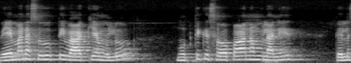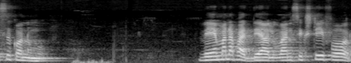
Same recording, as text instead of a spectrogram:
వేమన సూక్తి వాక్యములు ముక్తికి సోపానములని తెలుసుకొనుము. వేమన పద్యాలు వన్ సిక్స్టీ ఫోర్.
